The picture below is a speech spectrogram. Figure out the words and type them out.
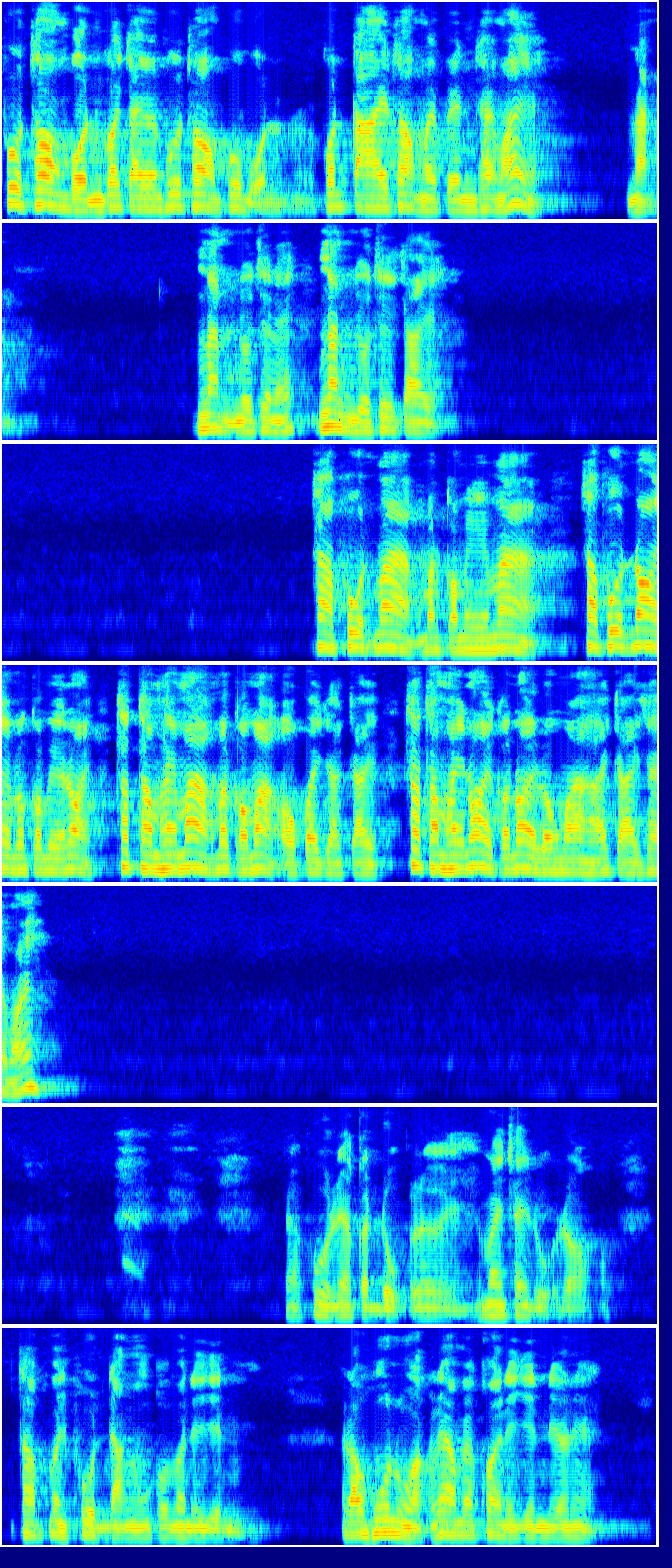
ผู้ท่องบนก็ใจเป็นผู้ท่องผู้บนคนตายท่องไม่เป็นใช่ไหม นั่น นั่นอยู่ที่ไหน นั่นอยู่ที่ใจ ถ้าพูดมากมันก็มีมาก ถ้าพูดน้อยมันก็มีน้อย ถ้าทำให้มากมันก็มากออกไปจากใจ ถ้าทำให้น้อยก็น้อยลงมาหายใจใช่ไหมแต่พูดแล้วก็ดุเลย ไม่ใช่ดุหรอก ถ้าไม่พูดดังก็ไม่ได้ยิน เราหูหนวกแล้วไม่ค่อยได้ยินเดียวเนี่ย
